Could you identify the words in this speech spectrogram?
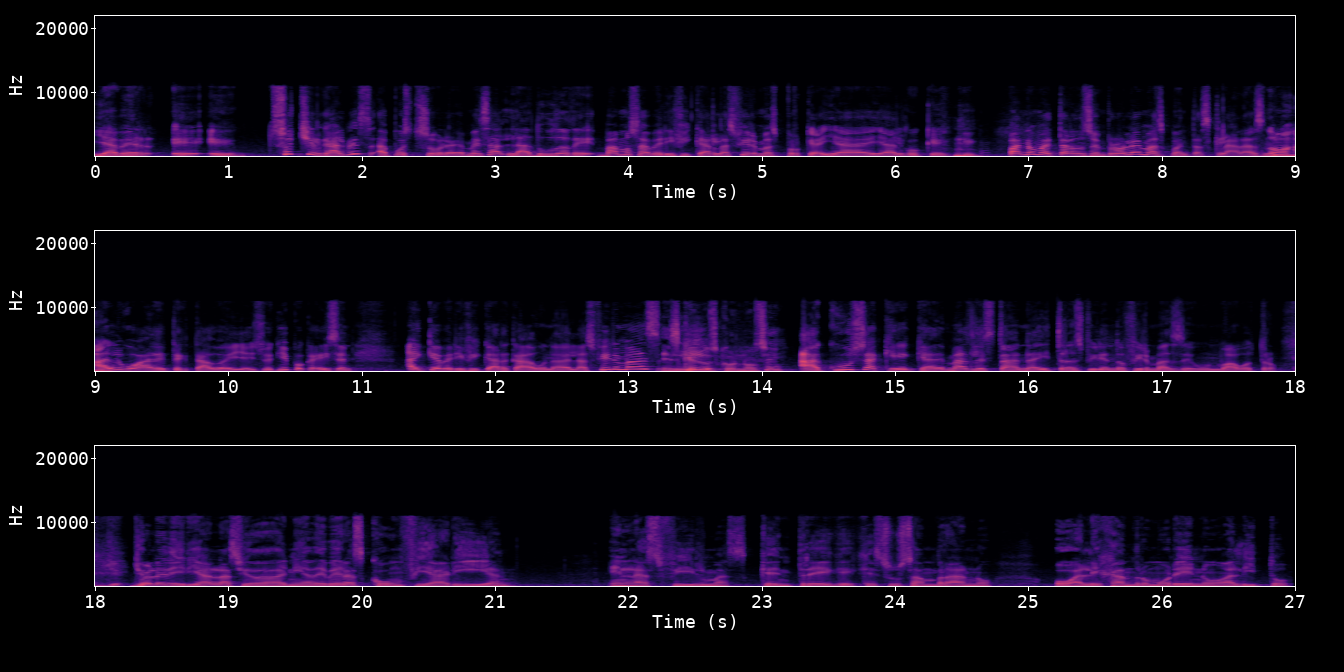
Y a ver, eh, eh, Xochitl Gálvez ha puesto sobre la mesa la duda de vamos a verificar las firmas, porque allá hay algo que, que para no meternos en problemas, cuentas claras, ¿no? Algo ha detectado ella y su equipo que dicen hay que verificar cada una de las firmas. Es y que los conoce. Acusa que, que además le están ahí transfiriendo firmas de uno a otro. Yo, yo le diría a la ciudadanía, de veras confiarían en las firmas que entregue Jesús Zambrano o Alejandro Moreno, Alito,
